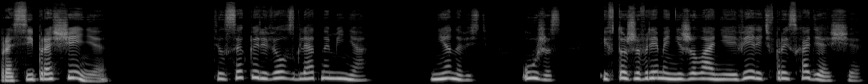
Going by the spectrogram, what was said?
Проси прощения. Тилсек перевел взгляд на меня. Ненависть, ужас и в то же время нежелание верить в происходящее.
